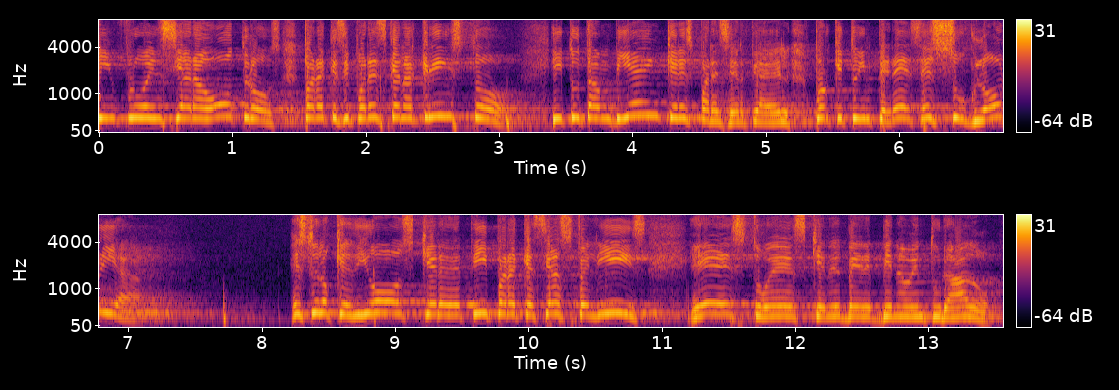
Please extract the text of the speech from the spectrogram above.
influenciar a otros para que se parezcan a Cristo. Y tú también quieres parecerte a Él porque tu interés es su gloria. Esto es lo que Dios quiere de ti para que seas feliz. Esto es quien es bienaventurado,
